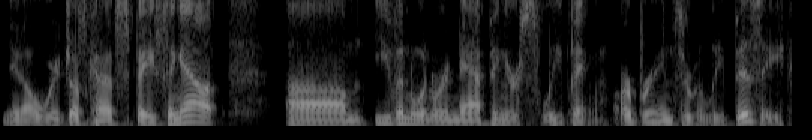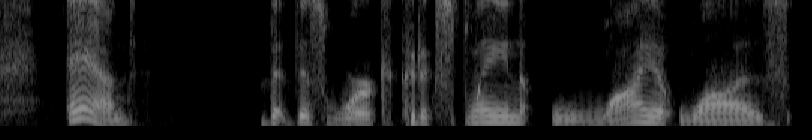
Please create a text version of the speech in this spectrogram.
You know, we're just kind of spacing out. Um, even when we're napping or sleeping, our brains are really busy. And that this work could explain why it was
